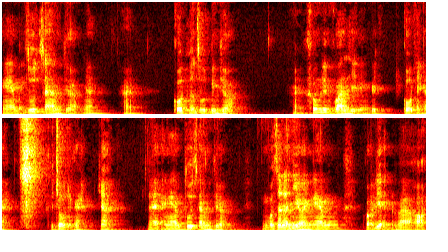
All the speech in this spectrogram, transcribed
anh em vẫn rút ra bình thường nhé đấy. cốt vẫn rút bình thường đấy. không liên quan gì đến cái cốt này cả cái chốt này cả nhá đấy, anh em rút ra bình thường cũng có rất là nhiều anh em gọi điện và hỏi.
